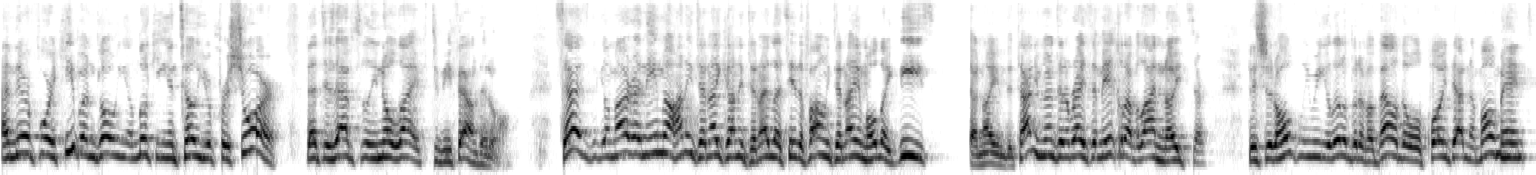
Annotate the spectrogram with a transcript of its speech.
and therefore keep on going and looking until you're for sure that there's absolutely no life to be found at all. Says the Gemara, name honey tonight, honey tonight. Let's say the following tonight hold like these. Tanaim. The Tanya learned in the right this should hopefully ring a little bit of a bell that we'll point out in a moment.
